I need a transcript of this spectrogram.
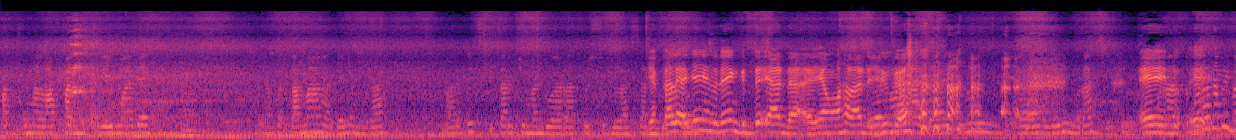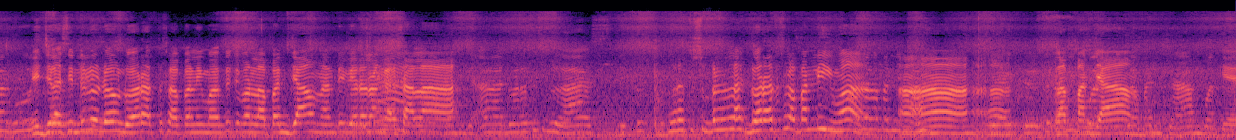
4,85 deh. Yang pertama harganya murah. Harga sekitar cuma 211-an. Ya kali gitu. aja yang sebenarnya yang gede ya ada, yang mahal ada Ya, juga. emang ada, cuman eh, harganya murah gitu. Eh, murah, du- murah eh, tapi bagus. Eh jelasin dulu dong 285 itu cuma 8 jam nanti biar orang nggak Iya, salah. eh, 211 itu 211, 285. Oh, 285. Ah, ah, ya ah. itu, itu kan 8 buat jam. 8 jam buat Oke.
